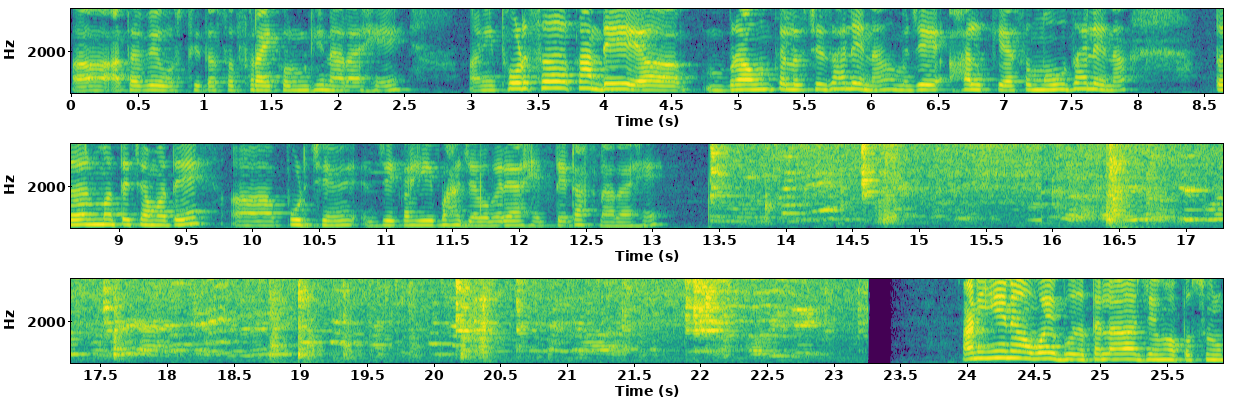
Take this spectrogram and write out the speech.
आता व्यवस्थित असं फ्राय करून घेणार आहे. आणि थोडंसं कांदे ब्राऊन कलरचे झाले ना म्हणजे हलके असं मऊ झाले ना तर मग त्याच्यामध्ये पुढचे जे काही भाज्या वगैरे आहेत ते टाकणार आहे. आणि हे ना वैभवताला जेव्हापासून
